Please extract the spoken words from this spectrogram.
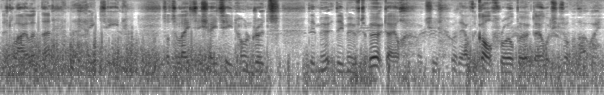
Little Ireland, then in the 18 sort of lateish 1800s, they moved they moved to Birkdale, which is where they have the golf Royal Birkdale, which is over that way.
